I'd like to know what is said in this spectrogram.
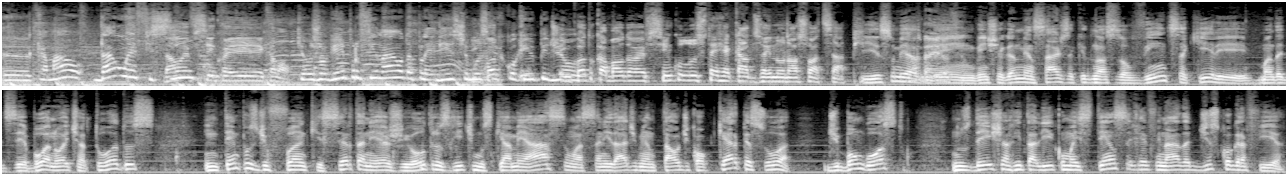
é, Kamal, dá um F5, Dá um F5 aí, Kamal. que eu joguei pro final da playlist, a música que o Coquinho pediu. Enquanto o Kamal dá o F5, o Lúcio tem recados aí no nosso WhatsApp. Isso mesmo, vem, vem chegando mensagens aqui dos nossos ouvintes. Aqui ele manda dizer boa noite a todos. Em tempos de funk, sertanejo e outros ritmos que ameaçam a sanidade mental de qualquer pessoa de bom gosto, nos deixa a Rita Lee com uma extensa e refinada discografia.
